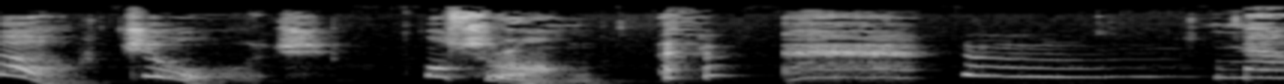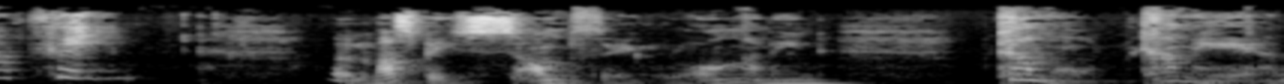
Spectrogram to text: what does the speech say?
Oh, George, what's wrong? Nothing. There must be something wrong. I mean, come on, come here.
